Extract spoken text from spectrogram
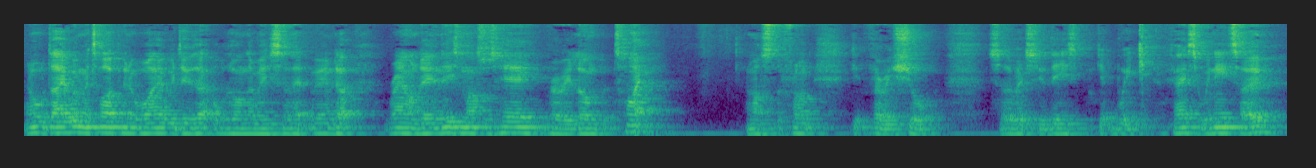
And all day when we're typing away, we do that all on the so that we end up rounding these muscles here, very long but tight. Muscles at the front get very short. So which these get weak. Okay, so we need to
